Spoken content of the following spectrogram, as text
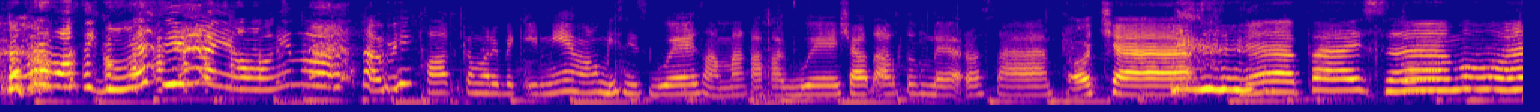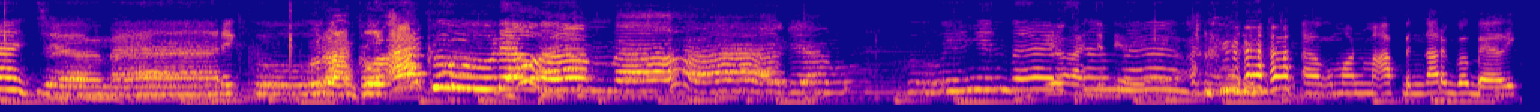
promosi gue sih yang ngomongin lo Tapi kalau ke Meripik ini emang bisnis gue sama kakak gue. Shout out tuh Mbak Rosa. Ocha gapai semua jemariku Kurangkul aku dalam bahagiamu. Ingin Yuk, lanjut, yuk, yuk, bersama. Eh, mohon maaf bentar gue balik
